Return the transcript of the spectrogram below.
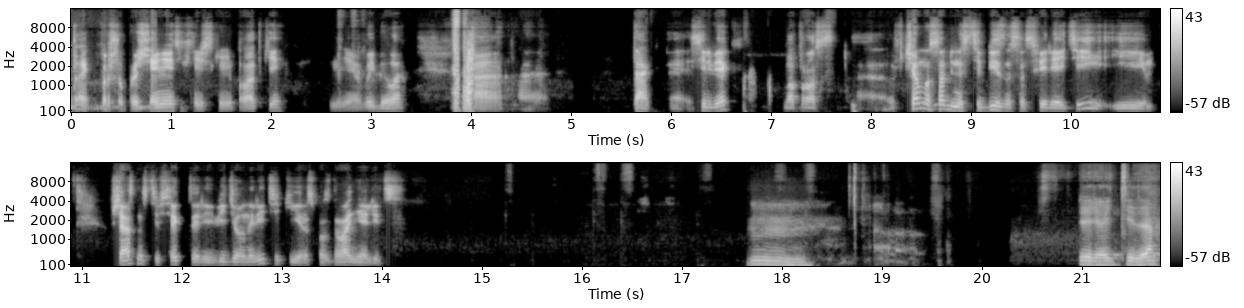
Так, прошу прощения, технические неполадки меня выбило. А, а, так, э, Сильвек, вопрос. А, В чем особенности бизнеса в сфере IT и, в частности, в секторе видеоаналитики и распознавания лиц? М, а, В сфере IT, да?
